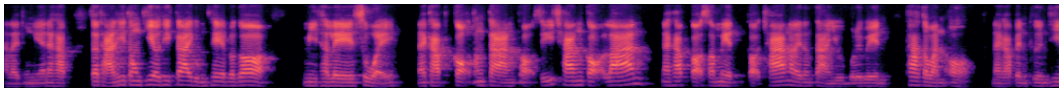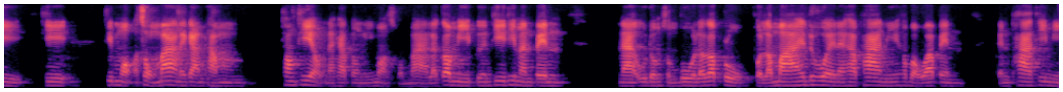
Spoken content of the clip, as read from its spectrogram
อะไรตรงเนี้ยนะครับ สถานที่ท่องเที่ยวที่ใกล้กรุงเทพแล้วก็มีทะเลสวยนะครับ เกาะต่างๆ เกาะสีชังเกาะล้านนะครับ เกาะเสม็ดเกาะช้างอะไรต่างๆ อยู่บริเวณภาคตะวันออกนะครับ เป็นพื้นที่ที่ ที่เหมาะสมมากในการทำท่องเที่ยวนะครับ ตรงนี้เหมาะสมมาก แล้วก็มีพื้นที่ที่มันเป็นนาอุดมสมบูรณ์แล้วก็ปลูกผลไม้ด้วยนะครับ ภาคนี้เขาบอกว่าเป็นเป็นภาคที่มี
